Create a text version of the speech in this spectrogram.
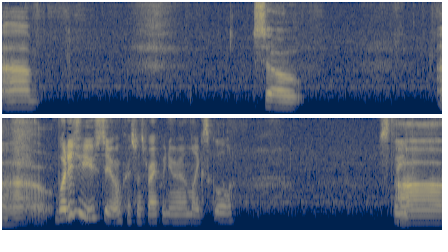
Um. So. Uh, What did you used to do on Christmas break when you were in like school? Sleep. uh,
